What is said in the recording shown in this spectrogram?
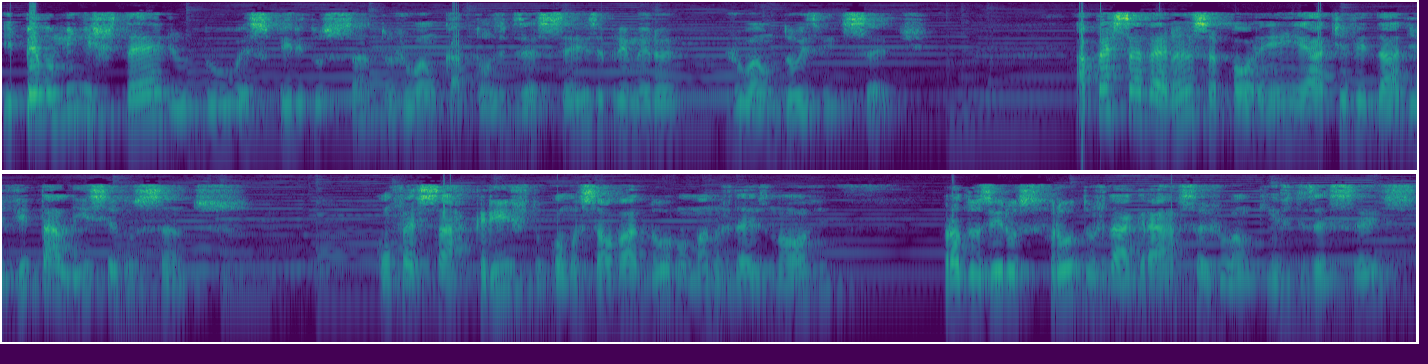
e pelo ministério do Espírito Santo, João 14,16 e 1 João 2,27. A perseverança, porém, é a atividade vitalícia dos santos. Confessar Cristo como Salvador, Romanos 10, 9, produzir os frutos da graça, João 15,16,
